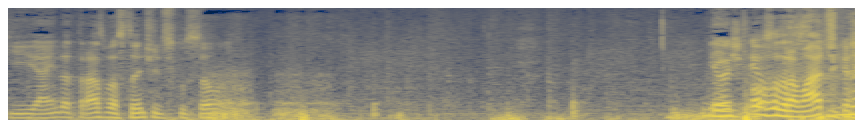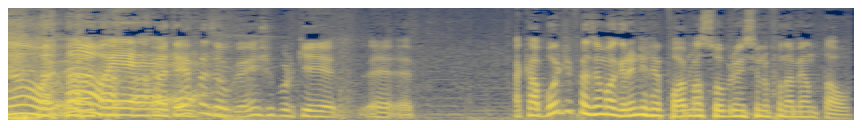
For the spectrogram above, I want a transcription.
que ainda traz bastante discussão, né? Eu acho que- Pausa dramática? Não, eu, Não, é- eu até ia fazer o gancho porque é, acabou de fazer uma grande reforma sobre o ensino fundamental,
